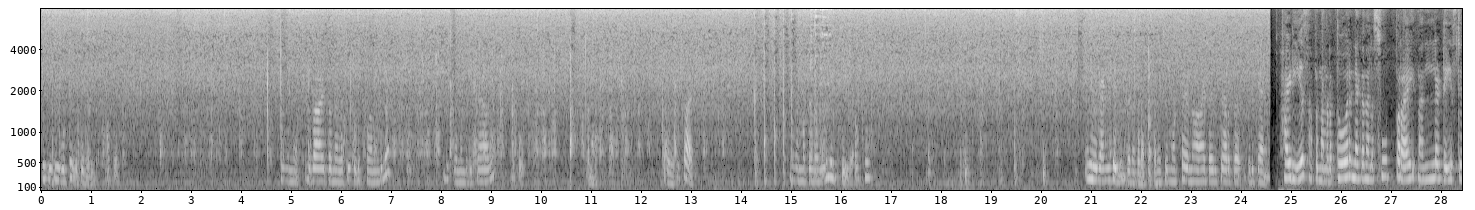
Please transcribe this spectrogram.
തിരി കൂട്ടി ഇട്ടിട്ടുണ്ട്. ഓക്കെ പിന്നെ ചെറുതായിട്ടൊന്ന് ഇളക്കി കൊടുക്കുകയാണെങ്കിൽ ഇതൊന്നും പിടിക്കാതെ കാര്യം. നമുക്ക് നല്ല മിക്സ് ചെയ്യാം ഓക്കെ ഇനി രണ്ട് മിനിറ്റ് ഒന്ന് കിടക്കട്ടെ. എനിക്ക് മുട്ടയൊന്നും ആയിട്ട് ചേർത്ത് പിടിക്കാൻ. ഹൈ ഡിയേഴ്സ് അപ്പം നമ്മുടെ തോരനൊക്കെ നല്ല സൂപ്പറായി നല്ല ടേസ്റ്റ്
